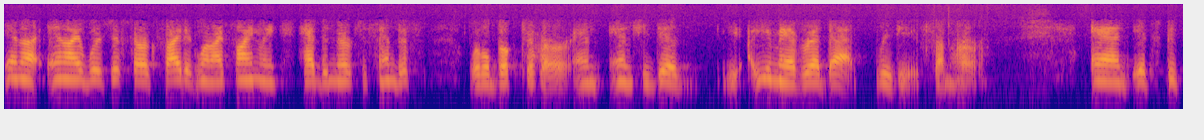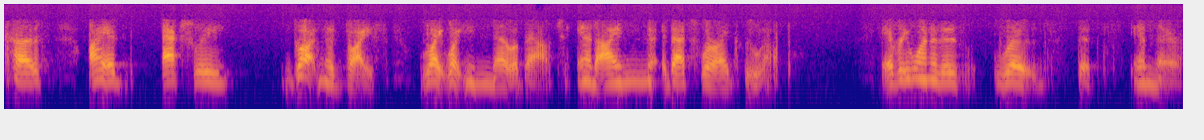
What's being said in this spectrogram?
and I and I was just so excited when I finally had the nerve to send this little book to her, and and she did. You, you may have read that review from her and it's because I had actually gotten advice. Write what you know about, and I that's where I grew up. Every one of those roads that's in there,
